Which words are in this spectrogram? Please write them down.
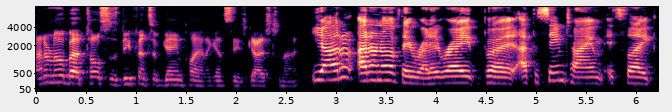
I don't know about Tulsa's defensive game plan against these guys tonight. Yeah, I don't I don't know if they read it right, but at the same time, it's like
